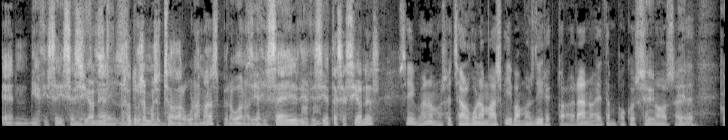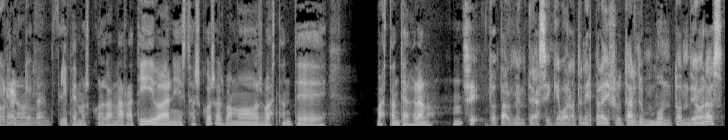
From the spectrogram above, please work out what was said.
en 16 sesiones. 16. Nosotros hemos echado alguna más, pero bueno, Sí. 16, 17 sesiones. Sí, bueno, hemos hecho alguna más y vamos directo al grano, ¿eh? Tampoco es que Sí, nos, eh, que correcto. no, eh, flipemos con la narrativa ni estas cosas, vamos bastante, bastante al grano. Sí, totalmente. Así que bueno, tenéis para disfrutar de un montón de horas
